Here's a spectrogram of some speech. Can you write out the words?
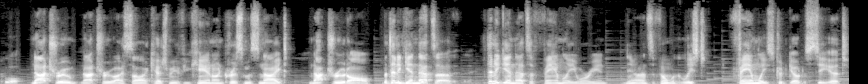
cool. Not true. Not true. I saw Catch Me If You Can on Christmas night. Not true at all. But then again, that's a then again that's a family orient. You know, that's a film with at least families could go to see it.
